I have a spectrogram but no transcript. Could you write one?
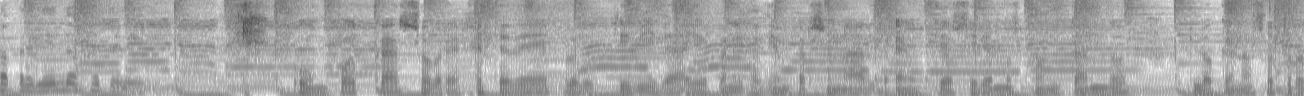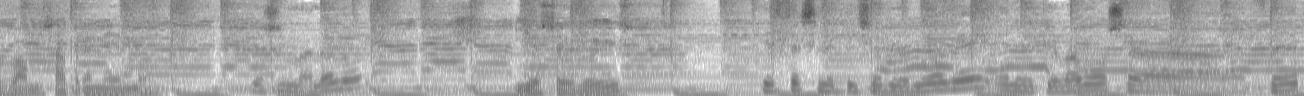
Aprendiendo GTD. Un podcast sobre GTD, productividad y organización personal en el que os iremos contando lo que nosotros vamos aprendiendo. Yo soy Manolo Y yo soy Luis. y este es el episodio 9 en el que vamos a hacer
